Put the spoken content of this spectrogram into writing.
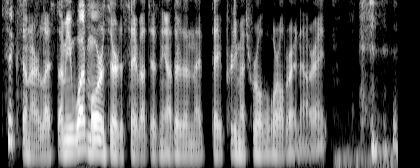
six on our list. I mean, what more is there to say about Disney other than that they pretty much rule the world right now, right?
